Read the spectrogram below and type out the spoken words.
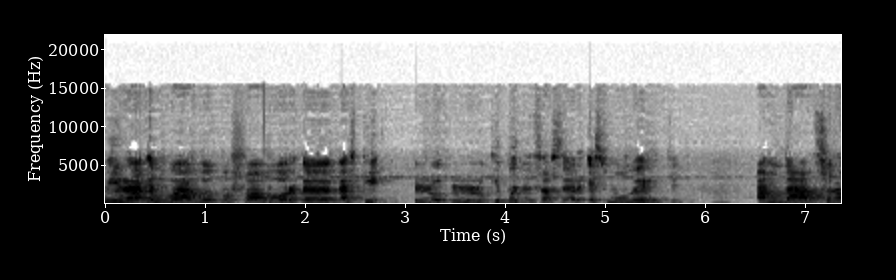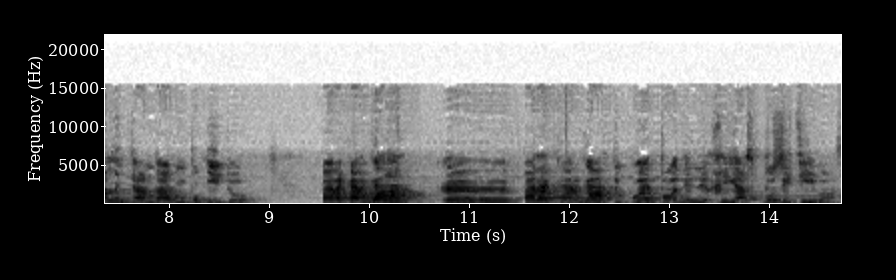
mira, bueno. Eduardo, por favor, eh, es que lo, lo que puedes hacer es moverte, andar, solamente andar un poquito para cargar, eh, para cargar tu cuerpo de energías positivas.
